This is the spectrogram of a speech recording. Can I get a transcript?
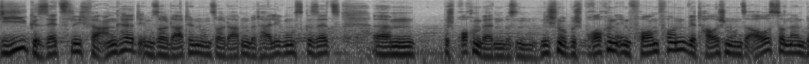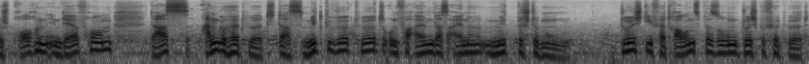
die gesetzlich verankert im Soldatinnen- und Soldatenbeteiligungsgesetz, ähm, besprochen werden müssen. Nicht nur besprochen in Form von, wir tauschen uns aus, sondern besprochen in der Form, dass angehört wird, dass mitgewirkt wird und vor allem, dass eine Mitbestimmung durch die Vertrauensperson durchgeführt wird.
